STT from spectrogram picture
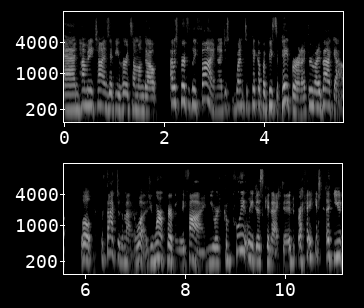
And how many times have you heard someone go, I was perfectly fine. I just went to pick up a piece of paper and I threw my back out. Well, the fact of the matter was you weren't perfectly fine. You were completely disconnected, right? you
